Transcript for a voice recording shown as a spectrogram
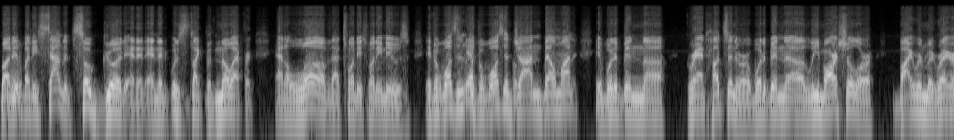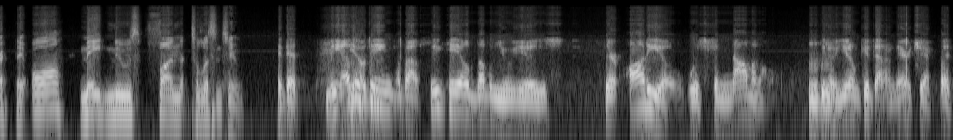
But it, but he sounded so good at it, and it was like with no effort. And I love that 2020 news. If it wasn't if it wasn't John Belmont, it would have been uh, Grant Hudson, or it would have been uh, Lee Marshall, or Byron McGregor. They all made news fun to listen to. They did. The other You know, the- thing about CKLW is their audio was phenomenal. Mm-hmm. You know, you don't get that on air check, but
